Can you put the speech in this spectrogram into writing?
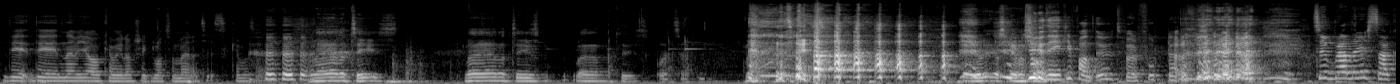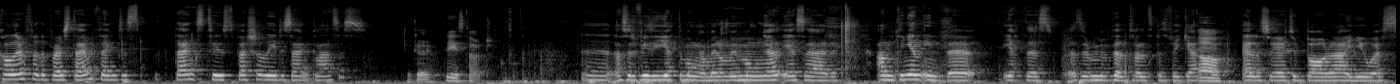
Det, det är när jag och Camilla försöker låta som manatees kan man säga. Manatees. Manatees. Manatees. What's up? Gud, det gick ju fan ut för fort där. Two brothers saw color for the first time thanks to, thanks to specially designed glasses. Okej. Det är stört. Eh, alltså det finns ju jättemånga men de är många är så här antingen inte jättes, alltså de är väldigt väldigt specifika Ja. eller så är det typ bara US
